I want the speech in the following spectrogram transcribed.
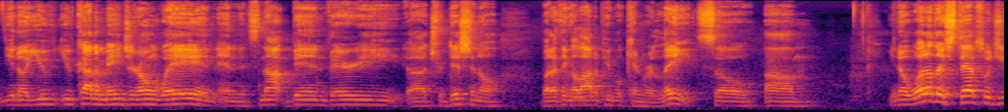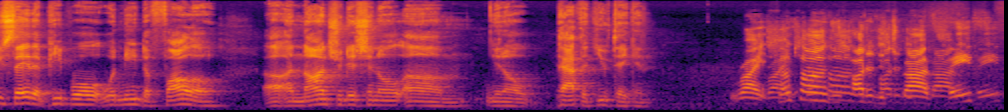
You know, you you kind of made your own way, and and it's not been very uh, traditional but I think a lot of people can relate. So, um, you know, what other steps would you say that people would need to follow uh, a non-traditional, um, you know, path that you've taken? Right. Sometimes it's hard to describe faith,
